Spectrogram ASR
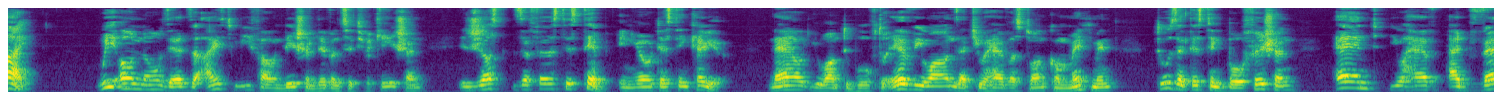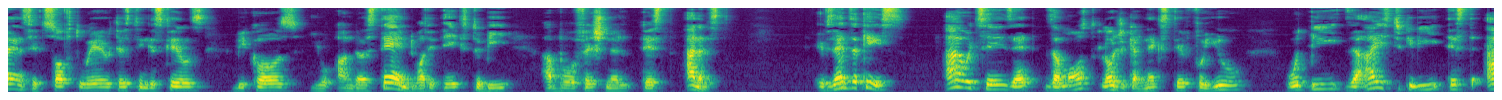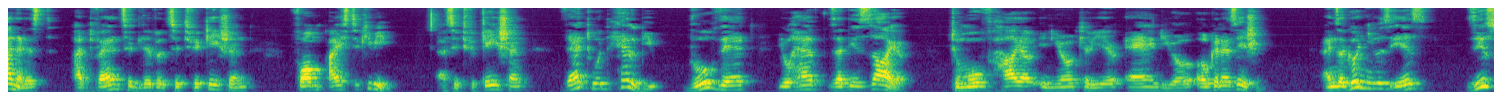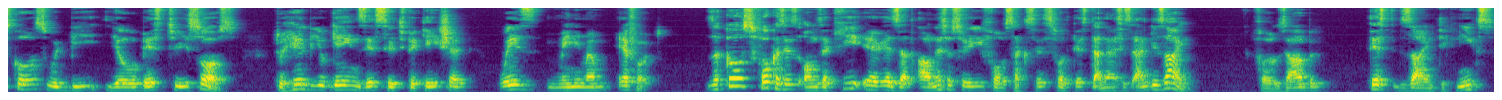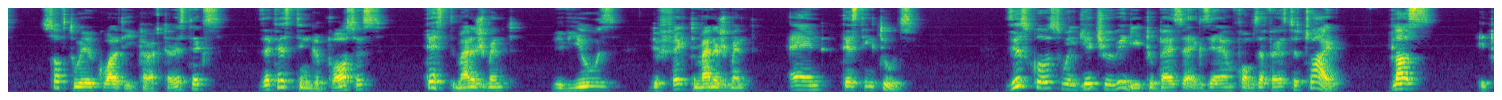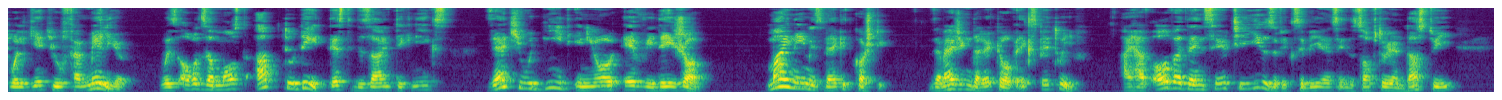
Hi, we all know that the ISTQB Foundation level certification is just the first step in your testing career. Now you want to prove to everyone that you have a strong commitment to the testing profession and you have advanced software testing skills because you understand what it takes to be a professional test analyst. If that's the case, I would say that the most logical next step for you would be the ISTQB Test Analyst Advanced Level Certification from ISTQB, a certification that would help you prove that you have the desire to move higher in your career and your organization. And the good news is, this course would be your best resource to help you gain this certification with minimum effort. The course focuses on the key areas that are necessary for successful test analysis and design. For example, test design techniques, software quality characteristics, the testing process, test management, reviews, defect management, and testing tools. This course will get you ready to pass the exam from the first trial. Plus, it will get you familiar with all the most up to date test design techniques that you would need in your everyday job. My name is Maged Koshty, the Managing Director of ExpertWave. I have over than 30 years of experience in the software industry,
